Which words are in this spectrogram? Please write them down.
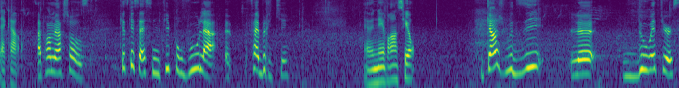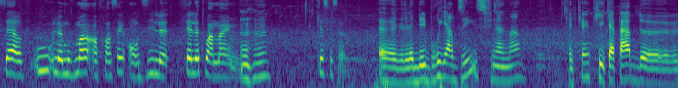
D'accord. La première chose, qu'est-ce que ça signifie pour vous, la euh, fabriquer? Une invention. quand je vous dis le do it yourself ou le mouvement en français, on dit le fais-le toi-même. Mm-hmm. Qu'est-ce que ça veut? Euh, La débrouillardise, finalement. Quelqu'un qui est capable de,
